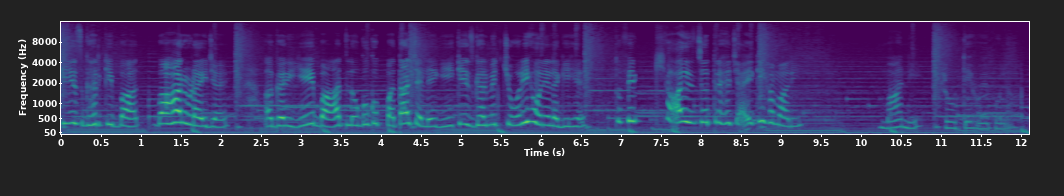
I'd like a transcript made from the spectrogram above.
कि इस घर की बात बाहर उड़ाई जाए। अगर ये बात लोगों को पता चलेगी कि इस घर में चोरी होने लगी है तो फिर क्या इज़्ज़त रह जाएगी हमारी? माँ ने रोते हुए बोला।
